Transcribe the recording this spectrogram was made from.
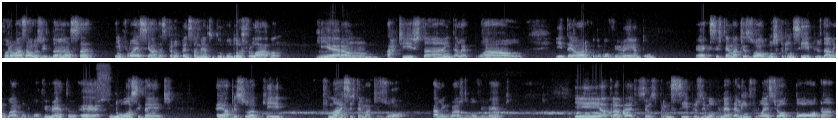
foram as aulas de dança influenciadas pelo pensamento do Rudolf Laban, que uhum. era um artista intelectual e teórico do movimento, é, que sistematizou alguns princípios da linguagem do movimento. É, no Ocidente, é a pessoa que mais sistematizou a linguagem do movimento, e através de seus princípios de movimento, ele influenciou toda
